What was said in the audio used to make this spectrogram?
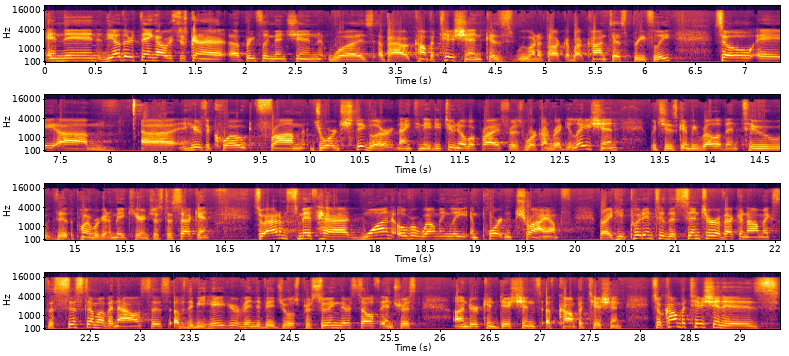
And then the other thing I was just going to uh, briefly mention was about competition, because we want to talk about contests briefly. So, a, um, uh, and here's a quote from George Stigler, 1982 Nobel Prize for his work on regulation, which is going to be relevant to the, the point we're going to make here in just a second. So, Adam Smith had one overwhelmingly important triumph right? He put into the center of economics the system of analysis of the behavior of individuals pursuing their self-interest under conditions of competition. So competition is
